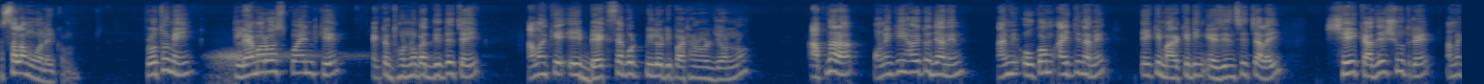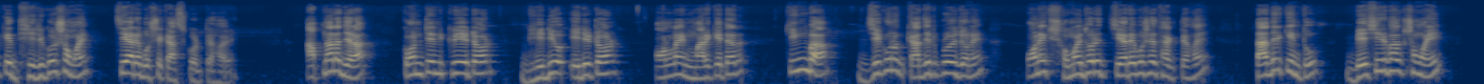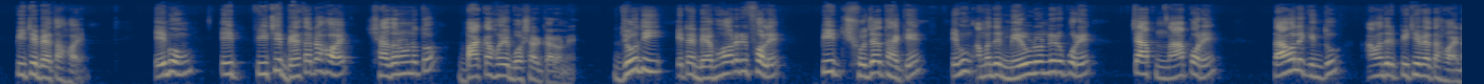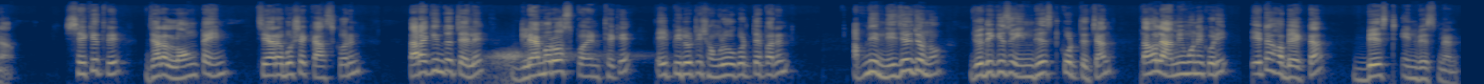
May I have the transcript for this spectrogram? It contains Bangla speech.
আসসালামু আলাইকুম। প্রথমেই গ্ল্যামারস পয়েন্টকে একটা ধন্যবাদ দিতে চাই আমাকে এই ব্যাক সাপোর্ট পিলোটি পাঠানোর জন্য। আপনারা অনেকেই হয়তো জানেন, আমি ওকম আইটি নামে একটি মার্কেটিং এজেন্সি চালাই। সেই কাজের সূত্রে আমাকে দীর্ঘ সময় চেয়ারে বসে কাজ করতে হয়। আপনারা যারা content creator video editor online marketer কিংবা যে কোনো কাজের প্রয়োজনে অনেক সময় ধরে চেয়ারে বসে থাকতে হয়, তাদের কিন্তু বেশিরভাগ সময়ই পিঠে ব্যথা হয় এবং এই পিঠে ব্যথাটা হয় সাধারণত বাঁকা হয়ে বসার কারণে। যদি এটা ব্যবহারের ফলে পিঠ সোজা থাকে এবং আমাদের মেরুদণ্ডের উপরে চাপ না পড়ে, তাহলে কিন্তু আমাদের পিঠে ব্যথা হয় না। সেক্ষেত্রে যারা লং টাইম চেয়ারে বসে কাজ করেন, তারা কিন্তু চাইলে গ্ল্যামারস পয়েন্ট থেকে এই পিলোটি সংগ্রহ করতে পারেন। আপনি নিজের জন্য যদি কিছু ইনভেস্ট করতে চান, তাহলে আমি মনে করি এটা হবে একটা বেস্ট ইনভেস্টমেন্ট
